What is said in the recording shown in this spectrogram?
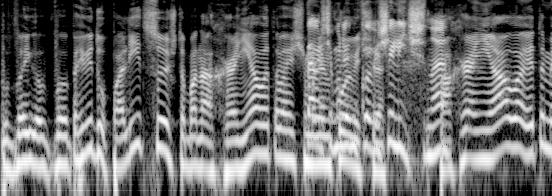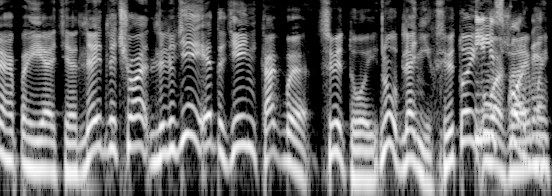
приведу полицию, чтобы она охраняла товарища Товарища Маленковича. Маленковича лично. Охраняла это мероприятие. Для, для, чего? для людей это день как бы святой. Ну, для них святой, Или уважаемый.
